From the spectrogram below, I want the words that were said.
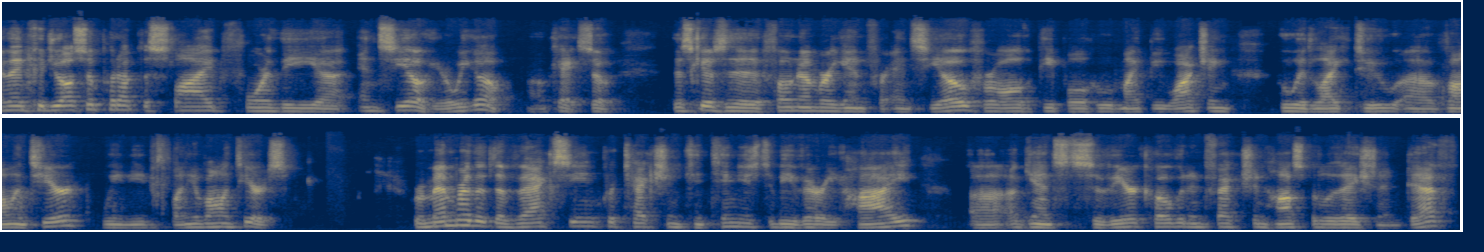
And then could you also put up the slide for the uh, NCO? Here we go. Okay, so this gives the phone number again for NCO for all the people who might be watching who would like to uh, volunteer. We need plenty of volunteers. Remember that the vaccine protection continues to be very high uh, against severe COVID infection, hospitalization, and death.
